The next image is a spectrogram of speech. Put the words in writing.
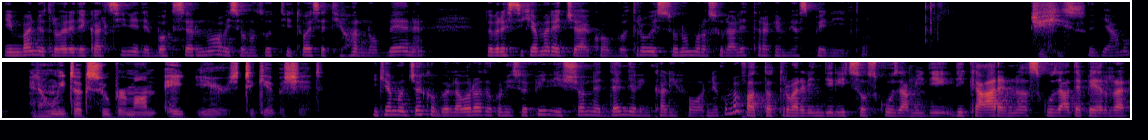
In bagno troverai dei calzini e dei boxer nuovi, sono tutti tuoi se ti vanno bene. Dovresti chiamare Jacob, trovo il suo numero sulla lettera che mi ha spedito. Jeez. Vediamo. It only took Supermom eight years to give a shit. Mi chiamo Jacob e ho lavorato con i suoi figli Sean e Daniel in California. Come ha fatto a trovare l'indirizzo, scusami, di, di Karen, scusate per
